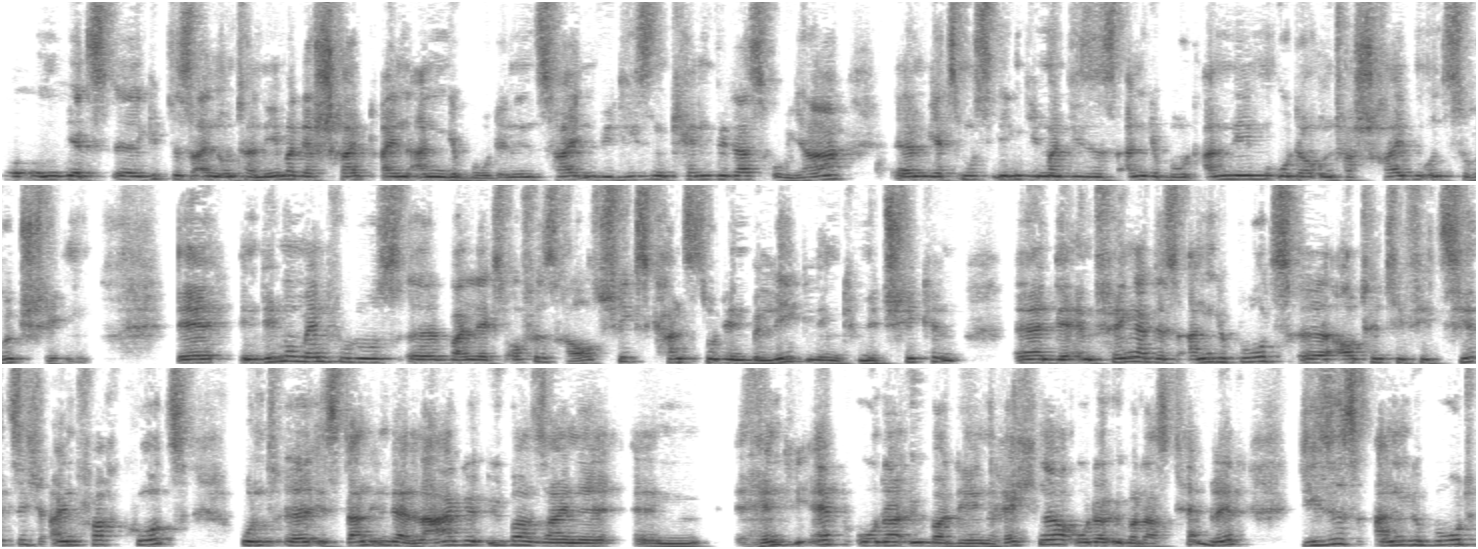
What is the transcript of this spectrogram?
Und jetzt äh, gibt es einen Unternehmer, der schreibt ein Angebot. In den Zeiten wie diesen kennen wir das. Oh ja, ähm, jetzt muss irgendjemand dieses Angebot annehmen oder unterschreiben und zurückschicken. Äh, in dem Moment, wo du es äh, bei LexOffice rausschickst, kannst du den Beleglink mitschicken. Äh, der Empfänger des Angebots äh, authentifiziert sich einfach kurz und äh, ist dann in der Lage, über seine ähm, Handy-App oder über den Rechner oder über das Tablet dieses Angebot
